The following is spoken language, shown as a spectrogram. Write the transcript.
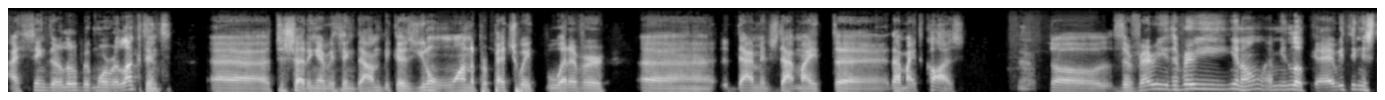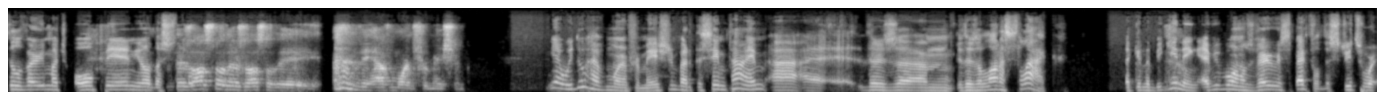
I think they're a little bit more reluctant uh, to shutting everything down because you don't want to perpetuate whatever uh, damage that might uh, that might cause. Yeah. So they're very they're very you know I mean look everything is still very much open you know the There's also there's also they they have more information. yeah we do have more information but at the same time uh, there's um, there's a lot of slack like in the beginning everyone was very respectful the streets were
